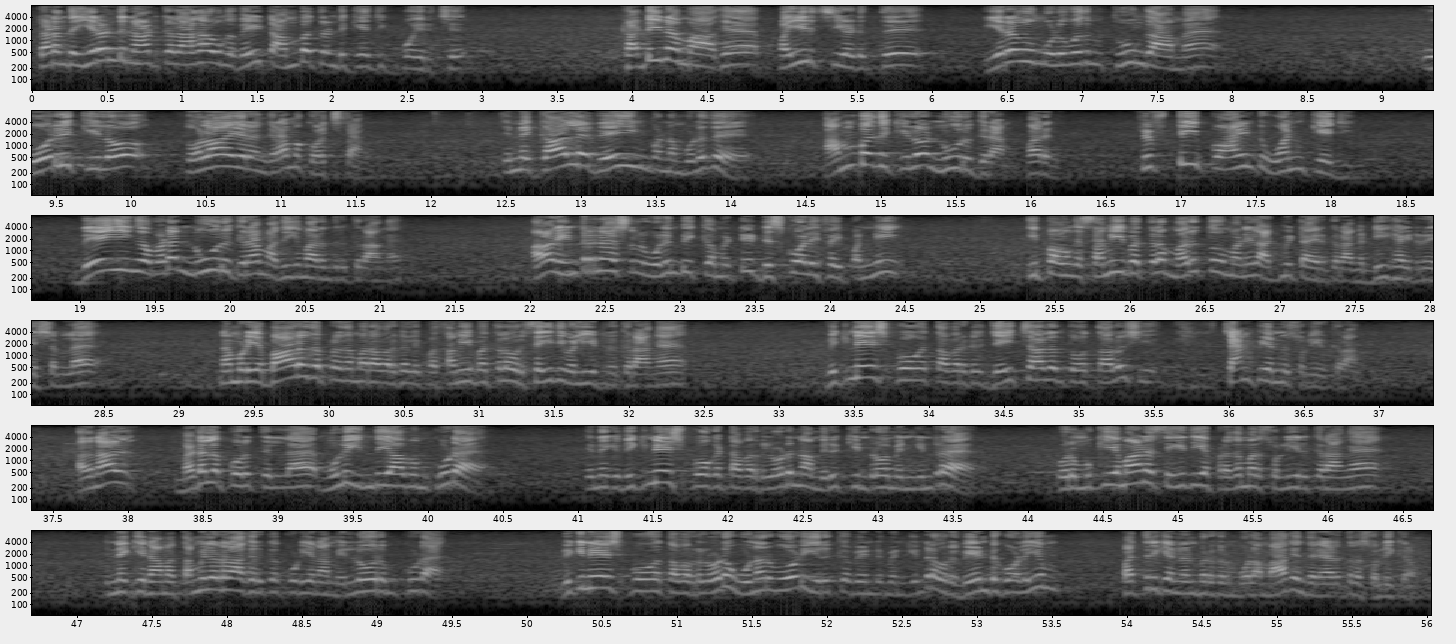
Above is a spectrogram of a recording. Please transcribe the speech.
கடந்த இரண்டு நாட்களாக அவங்க வெயிட் 52 ரெண்டு கேஜிக்கு போயிடுச்சு கடினமாக பயிற்சி எடுத்து இரவு முழுவதும் தூங்காமல் ஒரு கிலோ தொள்ளாயிரம் கிராம் குறைச்சிட்டாங்க. இன்னைக்கு காலைல வேயிங் பண்ணும் பொழுது ஐம்பது கிலோ நூறு கிராம் பாருங்க. ஃபிஃப்டி பாயிண்ட் ஒன் கேஜி வேயிங்கை விட நூறு கிராம் அதிகமாக இருந்திருக்கிறாங்க. ஆனால் இன்டர்நேஷ்னல் ஒலிம்பிக் கமிட்டி டிஸ்குவாலிஃபை பண்ணி இப்போ அவங்க சமீபத்தில் மருத்துவமனையில் அட்மிட் ஆகிருக்கிறாங்க டீஹைட்ரேஷனில் நம்முடைய பாரத பிரதமர் அவர்கள் இப்போ சமீபத்தில் ஒரு செய்தி வெளியிட்டிருக்கிறாங்க. விக்னேஷ் போகத் அவர்கள் ஜெயித்தாலும் தோத்தாலும் சாம்பியன்னு சொல்லியிருக்கிறாங்க. அதனால் மெடலை பொறுத்து இல்லை முழு இந்தியாவும் கூட இன்னைக்கு விக்னேஷ் போகட் அவர்களோடு நாம் இருக்கின்றோம் என்கின்ற ஒரு முக்கியமான செய்தியை பிரதமர் சொல்லியிருக்கிறாங்க. இன்னைக்கு நாம் தமிழராக இருக்கக்கூடிய நாம் எல்லோரும் கூட விக்னேஷ் போகத் அவர்களோடு உணர்வோடு இருக்க வேண்டும் என்கின்ற ஒரு வேண்டுகோளையும் பத்திரிகை நண்பர்கள் மூலமாக இந்த நேரத்தில் சொல்லிக்கிறோம்.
